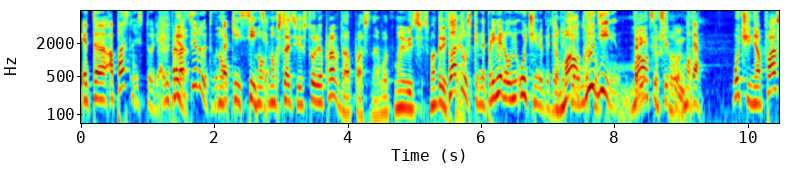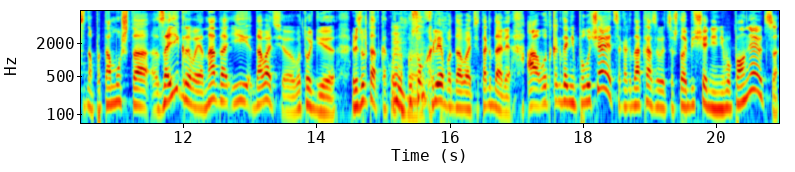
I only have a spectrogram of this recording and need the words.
это опасная история? Они провоцируют Нет, вот ну, такие сети? Но, но, кстати, история правда опасная. Вот мы ведь, смотрите... Платушкин, например, он очень любит Да эту мало тему. что- Грудинин. мало 30 то, что- секунд. м- Да. Очень опасно, потому что заигрывая, надо и давать э, в итоге результат какой-то, угу. кусок хлеба давать и так далее. А вот когда не получается, когда оказывается, что обещания не выполняются,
